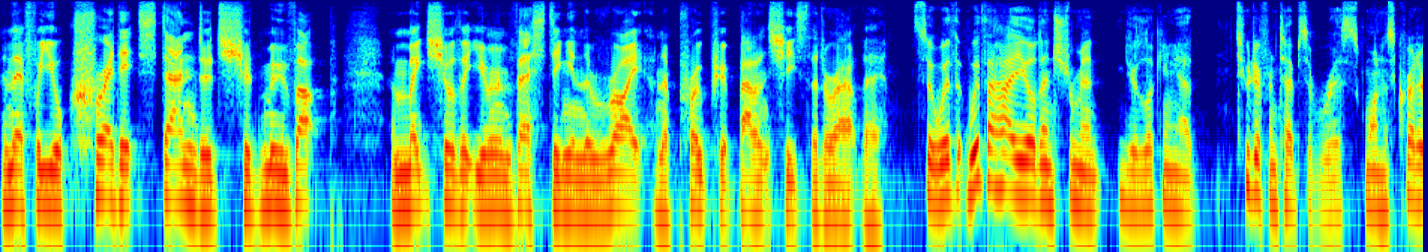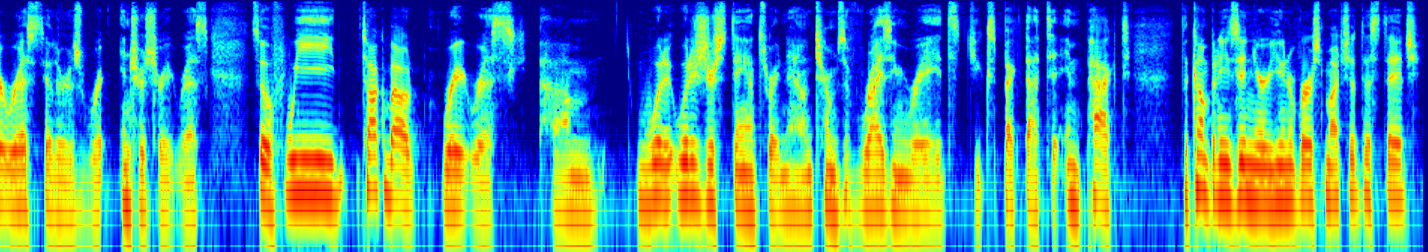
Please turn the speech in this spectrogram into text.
and therefore your credit standards should move up and make sure that you're investing in the right and appropriate balance sheets that are out there. So, with, with a high yield instrument, you're looking at two different types of risk. One is credit risk, the other is interest rate risk. So if we talk about rate risk, um, what, what is your stance right now in terms of rising rates? Do you expect that to impact the companies in your universe much at this stage?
